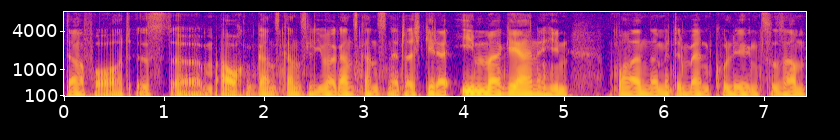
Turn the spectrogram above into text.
da vor Ort ist ähm, auch ein ganz, ganz lieber, ganz, ganz netter. Ich gehe da immer gerne hin, vor allem dann mit den Bandkollegen zusammen.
